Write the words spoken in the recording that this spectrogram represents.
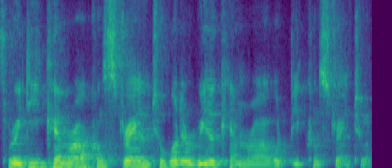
3D camera constrained to what a real camera would be constrained to.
